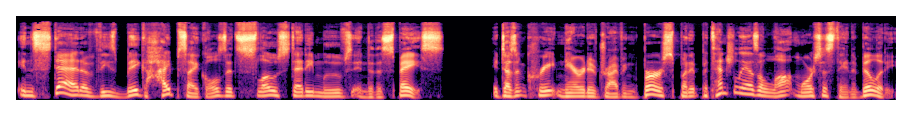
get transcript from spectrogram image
Instead of these big hype cycles, it's slow, steady moves into the space. It doesn't create narrative driving bursts, but it potentially has a lot more sustainability.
